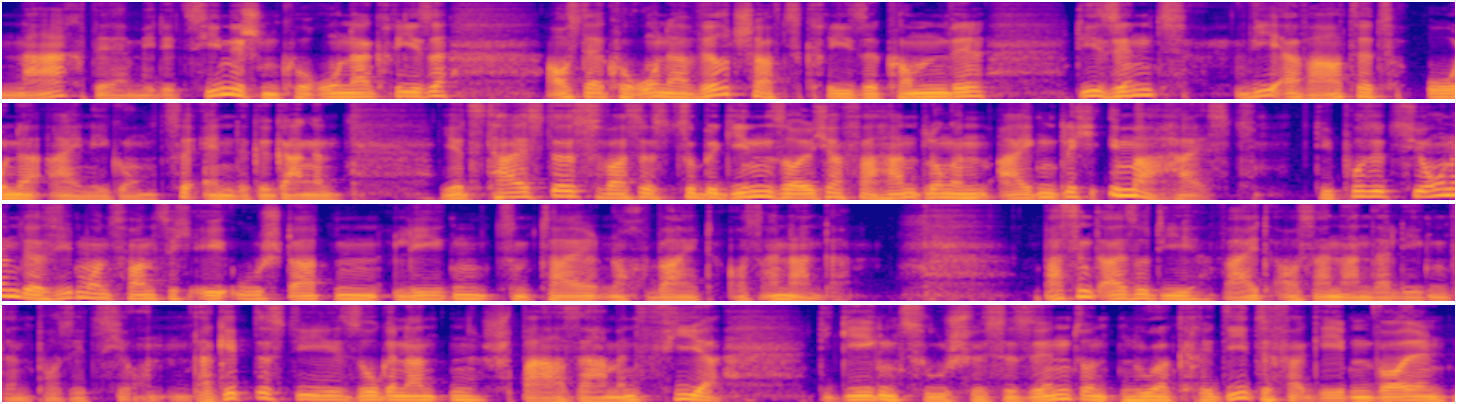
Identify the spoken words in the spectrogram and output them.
nach der medizinischen Corona-Krise aus der Corona-Wirtschaftskrise kommen will, die sind, wie erwartet, ohne Einigung zu Ende gegangen. Jetzt heißt es, was es zu Beginn solcher Verhandlungen eigentlich immer heißt. Die Positionen der 27 EU-Staaten liegen zum Teil noch weit auseinander. Was sind also die weit auseinanderliegenden Positionen? Da gibt es die sogenannten sparsamen Vier, die Gegenzuschüsse sind und nur Kredite vergeben wollen.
